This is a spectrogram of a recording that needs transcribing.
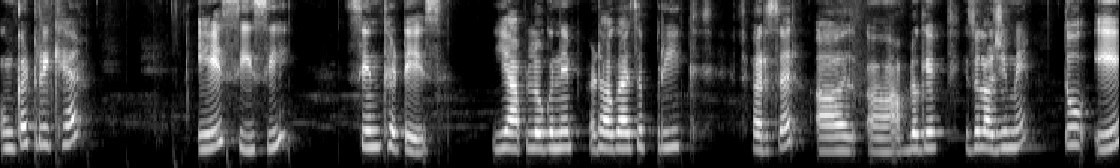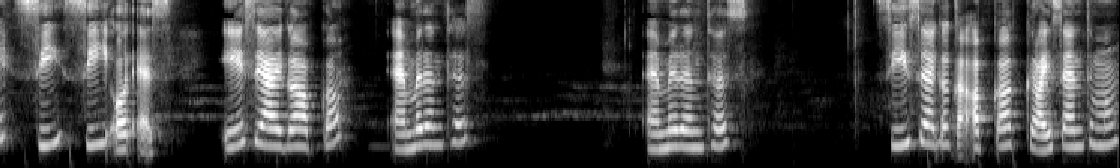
उनका ट्रिक है ए सी सी सिंथेटेस ये आप लोगों ने पढ़ा होगा एज अ प्री कर्सर आप लोग के फिजोलॉजी में। तो ए सी सी और एस ए से आएगा आपका एमरंथस एमरंथस सी से आएगा का, आपका क्राइसैंथमम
